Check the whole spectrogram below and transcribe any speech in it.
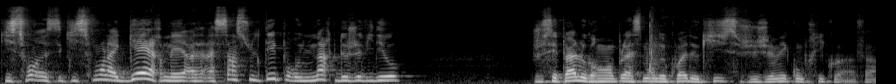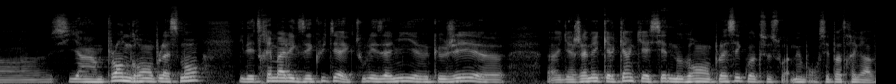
qui se font, qui se font la guerre, mais à, s'insulter pour une marque de jeux vidéo. Je sais pas, le grand remplacement de quoi, de qui, j'ai jamais compris quoi. Enfin, s'il y a un plan de grand remplacement, il est très mal exécuté avec tous les amis euh, que j'ai. Euh, euh, il n'y a jamais quelqu'un qui a essayé de me grand remplacer quoi que ce soit. Mais bon, c'est pas très grave.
